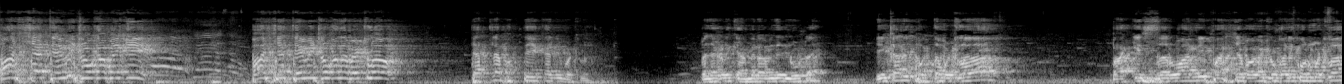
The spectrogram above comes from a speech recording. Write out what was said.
पाचशे तेवीस लोकांपैकी पाचशे तेवीस लोकांना भेटलो. त्यातल्या फक्त एकाने म्हटलं. माझ्याकडे कॅमेरामध्ये नोट आहे. एकाने फक्त म्हटलं बाकी सर्वांनी पाचशे बावीस लोकांनी कोण म्हटलं?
